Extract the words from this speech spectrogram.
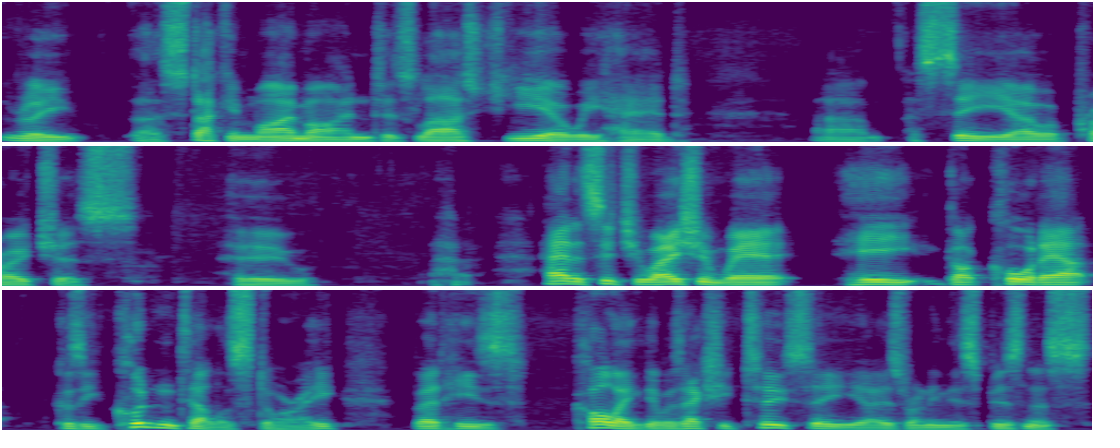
really uh, stuck in my mind is last year we had um, a CEO approach us who had a situation where he got caught out because he couldn't tell a story, but his colleague, there was actually two CEOs running this business.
